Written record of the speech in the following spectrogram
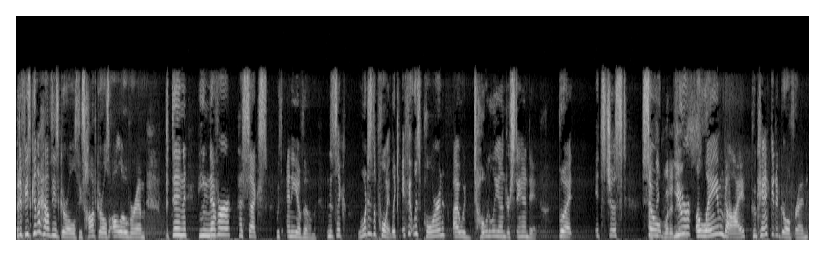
But if he's gonna have these girls, these hot girls all over him, but then he never has sex with any of them, and it's like, what is the point? Like, if it was porn, I would totally understand it, but it's just. So what you're is- a lame guy who can't get a girlfriend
